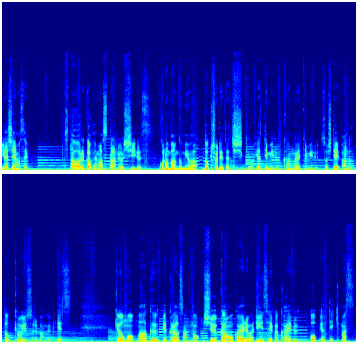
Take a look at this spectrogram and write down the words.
いらっしゃいませ。伝わるカフェマスターのヨッシーです。この番組は読書で得た知識をやってみる考えてみるそしてあなたと共有する番組です。今日もマーク・レクラウさんの習慣を変えれば人生が変えるをやっていきます。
